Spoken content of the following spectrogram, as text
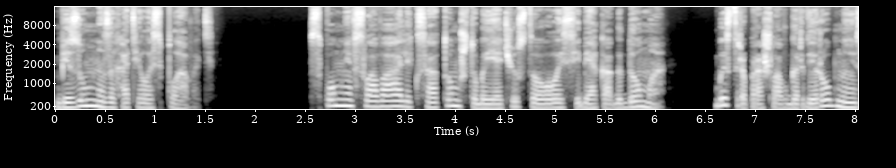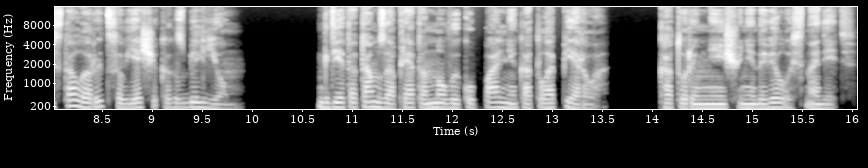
Безумно захотелось плавать. Вспомнив слова Алекса о том, чтобы я чувствовала себя как дома, быстро прошла в гардеробную и стала рыться в ящиках с бельем. Где-то там запрятан новый купальник от Лаперла, который мне еще не довелось надеть.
